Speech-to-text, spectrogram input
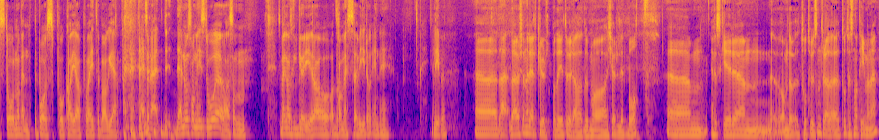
stående og vente på oss på kaia på vei tilbake igjen. Det er, sånne, det er noen sånne historier da, som, som er ganske gøye da, å, å dra med seg videre inn i, i livet. Eh, Det er, det er jo generelt kult på de turene du må kjøre litt båt. Eh, Jeg husker eh, om det var 2000, tror jeg, 2010, mener jeg.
